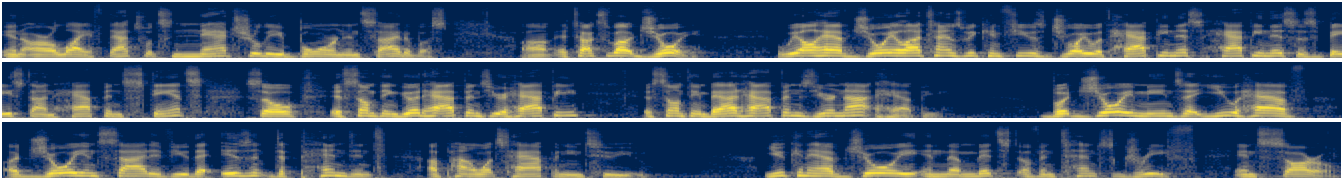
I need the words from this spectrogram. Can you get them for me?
in our life. That's what's naturally born inside of us. Um, it talks about joy. We all have joy. A lot of times we confuse joy with happiness. Happiness is based on happenstance. So if something good happens, you're happy. If something bad happens, you're not happy. But joy means that you have a joy inside of you that isn't dependent upon what's happening to you. You can have joy in the midst of intense grief and sorrow.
